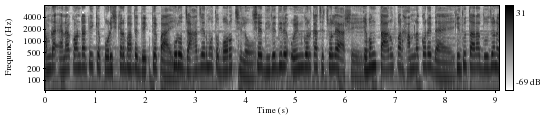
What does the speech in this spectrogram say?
আমরা অ্যানাকন্ডাটিকে পরিষ্কারভাবে দেখতে পাই। পুরো জাহাজের মতো বড় ছিল। সে ধীরে ধীরে ওয়েনগোর কাছে চলে আসে এবং তার উপর হামলা করে দেয়। কিন্তু তারা দুজনে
